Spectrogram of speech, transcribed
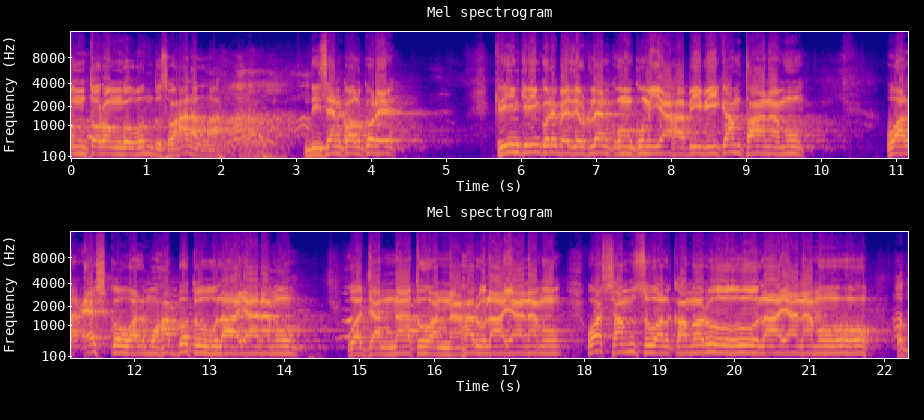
অন্তরঙ্গ বন্ধু সোহান আল্লাহ দিছেন কল করে, ক্রিং ক্রিং করে বেজে উঠলেন কুমকুমিয়া হাবিবি কাম থানামু, ওয়াল এশক ওয়াল মোহাব্বত উলায়ানামু ওয়া জান্নাতু ওয়ান নাহারু লা ইয়ানামু, ওয়া শামসু ওয়াল কামারু লা ইয়ানামু। কত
